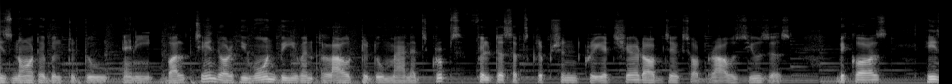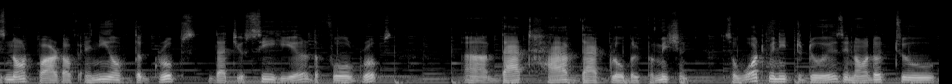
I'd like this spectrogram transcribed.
is not able to do any bulk change or he won't be even allowed to do manage groups, filter subscription, create shared objects or browse users because he is not part of any of the groups that you see here, the four groups uh, that have that global permission. So what we need to do is in order to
